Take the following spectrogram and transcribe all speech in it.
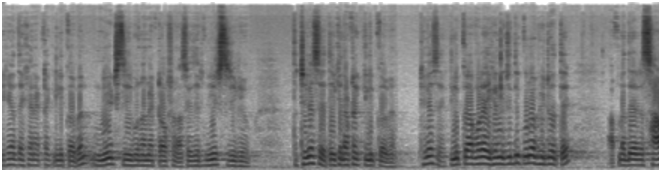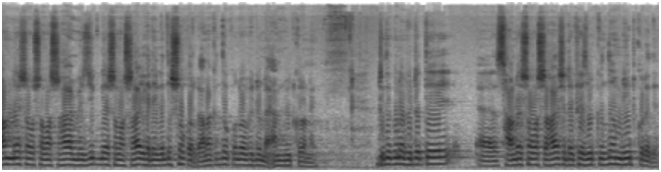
এখানে দেখেন একটা ক্লিক করবেন নিডস রিভিউ নামে একটা অপশন আছে যে নিডস রিভিউ তো ঠিক আছে, তো এখানে আপনার ক্লিক করবেন, ঠিক আছে? ক্লিক করার পরে এখানে যদি কোনো ভিডিওতে আপনাদের সাউন্ড নিয়ে সম- সমস্যা হয় মিউজিক নিয়ে সমস্যা হয়, এখানে কিন্তু শো করবে। আমার কিন্তু কোনো ভিডিও নাই আনমিউট করা নেই। যদি কোনো ভিডিওতে সাউন্ডের সমস্যা হয়, সেটা ফেসবুক কিন্তু মিউট করে দেয়।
